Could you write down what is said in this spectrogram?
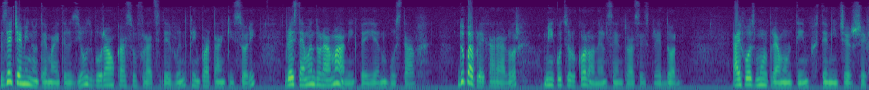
Zece minute mai târziu zburau ca suflați de vânt prin poarta închisorii, blestemându-l amanic pe el Gustav. După plecarea lor, micuțul colonel se întoarse spre Dorn. Ai fost mult prea mult timp, temnicer șef.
